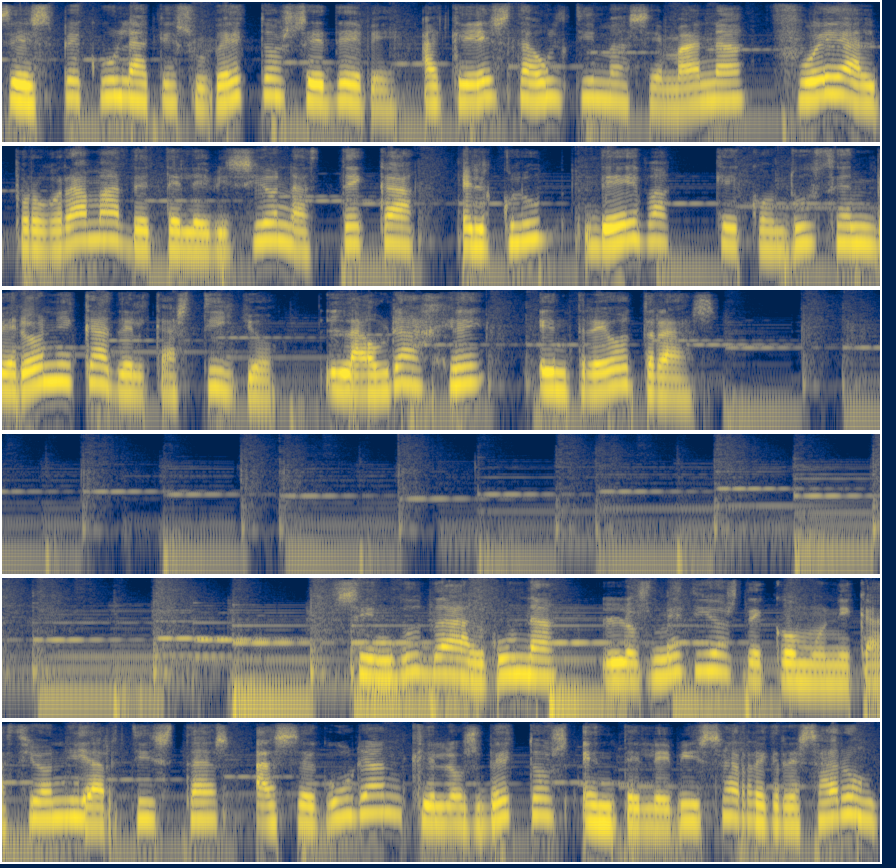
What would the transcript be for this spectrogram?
Se especula que su veto se debe a que esta última semana fue al programa de televisión azteca, El Club de Eva, que conducen Verónica del Castillo, Laura G., entre otras. Sin duda alguna, los medios de comunicación y artistas aseguran que los vetos en Televisa regresaron,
